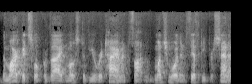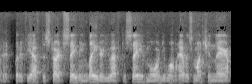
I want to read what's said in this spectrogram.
the markets will provide most of your retirement fund, much more than 50% of it. But if you have to start saving later, you have to save more and you won't have as much in there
